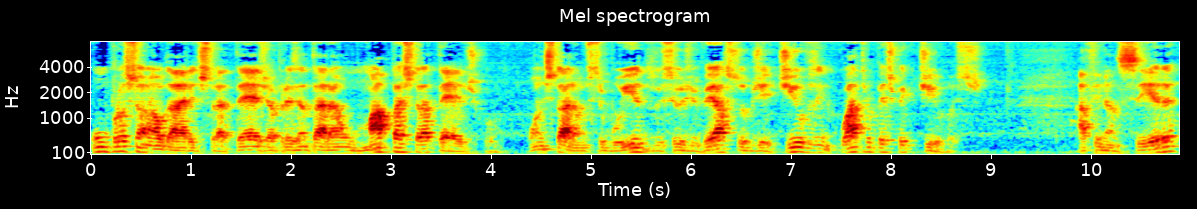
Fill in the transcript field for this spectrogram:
um profissional da área de estratégia apresentará um mapa estratégico, onde estarão distribuídos os seus diversos objetivos em quatro perspectivas: a financeira,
